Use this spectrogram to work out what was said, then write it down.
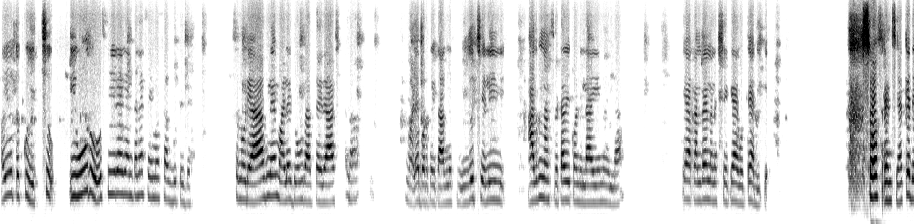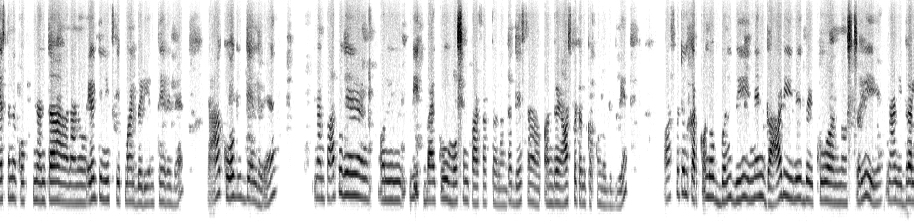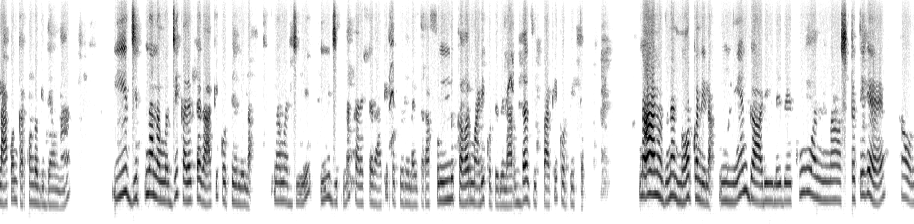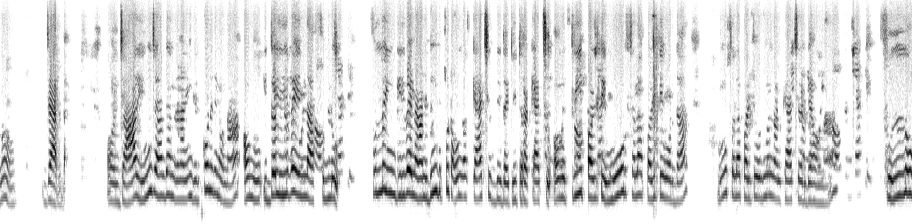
ಐವತ್ತಕ್ಕೂ ಹೆಚ್ಚು. ಈ ಊರು ಸೀರೆಗೆ ಅಂತಾನೆ ಫೇಮಸ್ ಆಗ್ಬಿಟ್ಟಿದೆ. ಸೊ ನೋಡಿ ಆಗ್ಲೇ ಮಳೆ ದೋಮ್ರ ಆಗ್ತಾ ಇದೆ. ಆಷಾಢ ಮಳೆ ಬರ್ತೈತೆ. ಆಗ್ಲೇ ಫುಲ್ಲು ಚಳಿ. ಆದ್ರೂ ನಾನ್ ಸ್ವೆಟರ್ ಇಟ್ಕೊಂಡಿಲ್ಲ, ಏನು ಇಲ್ಲ. ಯಾಕಂದ್ರೆ ನನಗ್ ಶೆಕೆ ಆಗುತ್ತೆ ಅದಕ್ಕೆ. ಸೊ ಫ್ರೆಂಡ್ಸ್ ಯಾಕೆ ದೇವಸ್ಥಾನಕ್ಕೆ ಹೋಗ್ತೀನಿ ಅಂತ ನಾನು ಹೇಳ್ತೀನಿ ಸ್ಕಿಪ್ ಮಾಡಬೇಡಿ ಅಂತ ಹೇಳಿದೆ. ಯಾಕೆ ಹೋಗಿದ್ದೆ ಅಂದ್ರೆ ನಮ್ಮ ಪಾಪುಗೆ ಒಂದ್ ವೀಕ್ ಬ್ಯಾಕ್ ಮೋಷನ್ ಪಾಸ್ ಆಗ್ತಾಯಿಲ್ಲ ಅಂತ ದೇವಸ್ಥಾನ, ಅಂದ್ರೆ ಹಾಸ್ಪಿಟಲ್ ಕರ್ಕೊಂಡು ಹೋಗಿದ್ವಿ. ಹಾಸ್ಪಿಟಲ್ ಕರ್ಕೊಂಡು ಹೋಗ್ ಬಂದ್ವಿ, ಇನ್ನೇನ್ ಗಾಡಿ ಇಳಿಬೇಕು ಅನ್ನೋಷ್ಟ್ರಲ್ಲಿ ನಾನು ಇದ್ರಲ್ಲಿ ಹಾಕೊಂಡ್ ಕರ್ಕೊಂಡು ಹೋಗಿದ್ದೆ ಅವ್ನ. ಈ ಜಿಪ್ನ ನಮ್ಮ ಅಜ್ಜಿ ಕರೆಕ್ಟ್ ಆಗಿ ಹಾಕಿ ಕೊಟ್ಟಿರ್ಲಿಲ್ಲ. ನಮ್ಮ ಅಜ್ಜಿ ಈ ಜಿಪ್ನ ಕರೆಕ್ಟ್ ಆಗಿ ಹಾಕಿ ಕೊಟ್ಟಿರ್ಲಿಲ್ಲ. ಈ ತರ ಫುಲ್ ಕವರ್ ಮಾಡಿ ಕೊಟ್ಟಿರ್ಲಿಲ್ಲ. ಅರ್ಧ ಜಿಪ್ ಹಾಕಿ ಕೊಟ್ಟಿತ್ತು. ನಾನು ಅದನ್ನ ನೋಡ್ಕೊಂಡಿಲ್ಲ. ಇನ್ನೇನ್ ಗಾಡಿ ಇಳಿಬೇಕು ಅನ್ನೋ ಅಷ್ಟೊತ್ತಿಗೆ ಅವನು ಜಾರ್ದ. ಅವ್ನ್ ಜಾರ್ ಹಿಂಗ್ ಜಾರ್ದ ಅಂದ್ರೆ ನಾನು ಹಿಂಗ್ ಹಿಡ್ಕೊಂಡಿದೀನಿ ಅವ್ನ. ಅವನು ಇದ್ರಲ್ಲಿ ಇಲ್ವೇ ಇಲ್ಲ ಫುಲ್ಲು ಫುಲ್ ಹಿಂಗ್ ಇಲ್ವೇ ಇಲ್ಲ. ನಾನು ಇದನ್ ಬಿಟ್ಬಿಟ್ಟು ಅವ್ನ ಕ್ಯಾಚ್ ಹಿಡ್ದಿದ್ದಾಯ್ತು ಈ ತರ ಕ್ಯಾಚ್ ಅವನು ತ್ರೀ ಪಲ್ಟಿ, ಮೂರ್ ಸಲ ಪಲ್ಟಿ ಹೊಡ್ದ. ಮೂರ್ ಸಲ ಪಲ್ಟಿ ಹೊಡ್ದ್ಮೇಲೆ ನಾನ್ ಕ್ಯಾಚ್ ಹಿಡ್ದೆ ಅವನ್ನ ಫುಲ್ಲು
